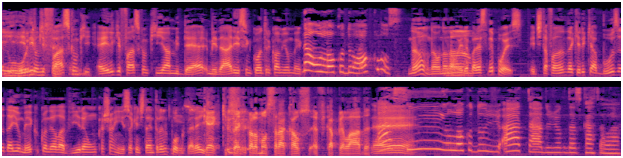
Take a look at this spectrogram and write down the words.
ele, é ele que faz com né? que. É ele que faz com que a Midari, Midari se encontre com a Miyomeko. Não, o louco do óculos? Não, não, não, não, Não. Ele aparece depois. A gente tá falando daquele que abusa da Yumeko quando ela vira um cachorrinho. Só que a gente tá entrando um pouco, Isso. peraí. Que, é, que pede pra ela mostrar a calça, é ficar pelada. É. Ah, sim, o louco do. Ah, tá, do jogo das cartas lá.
